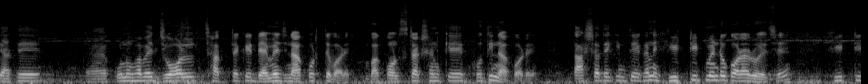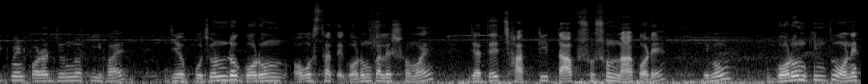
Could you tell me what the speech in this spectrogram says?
যাতে কোনোভাবে জল ছাদটাকে ড্যামেজ না করতে পারে বা কনস্ট্রাকশনকে ক্ষতি না করে, তার সাথে কিন্তু এখানে হিট ট্রিটমেন্টও করা রয়েছে। হিট ট্রিটমেন্ট করার জন্য কি হয় যে, প্রচণ্ড গরম অবস্থাতে, গরমকালের সময় যাতে ছাদটি তাপ শোষণ না করে এবং গরম কিন্তু অনেক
